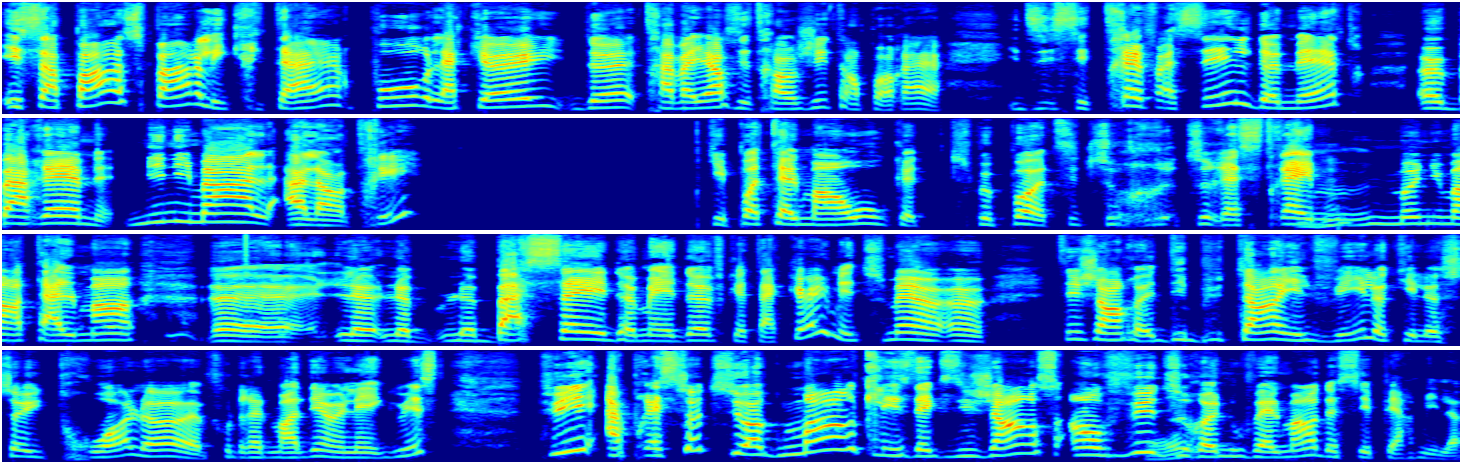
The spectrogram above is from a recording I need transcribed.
Et ça passe par les critères pour l'accueil de travailleurs étrangers temporaires. Il dit c'est très facile de mettre un barème minimal à l'entrée qui est pas tellement haut que tu peux pas, tu, tu, re- tu restreins Mhm. monumentalement euh, le, le, le bassin de main-d'œuvre que tu accueilles, mais tu mets un, un, tu sais, genre débutant élevé, là, qui est le seuil 3, là, faudrait demander à un linguiste. Puis après ça, tu augmentes les exigences en vue du renouvellement de ces permis-là.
